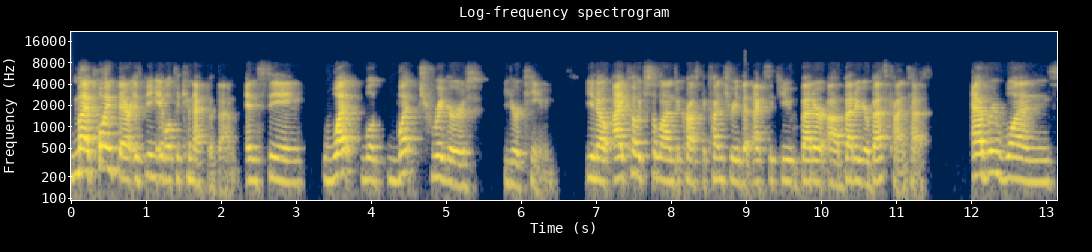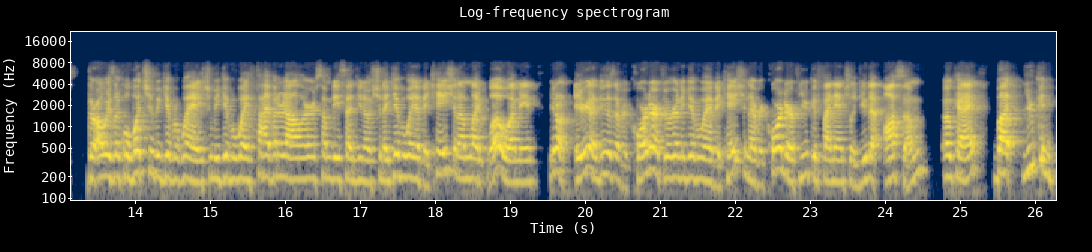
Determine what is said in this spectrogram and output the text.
my point there is being able to connect with them and seeing what will what triggers your team. You know, I coach salons across the country that execute better uh, better your best contests. Everyone's they're always like, well, what should we give away? Should we give away five hundred dollars? Somebody said, you know, should I give away a vacation? I'm like, whoa, I mean, you know, you're gonna do this every quarter. If you're gonna give away a vacation every quarter, if you could financially do that, awesome okay? But you can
